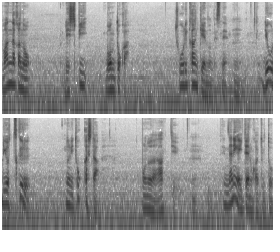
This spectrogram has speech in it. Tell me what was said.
真ん中のレシピ本とか調理関係のですね、うん、料理を作るのに特化したものだなっていう、うん、何が言いたいのかというと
